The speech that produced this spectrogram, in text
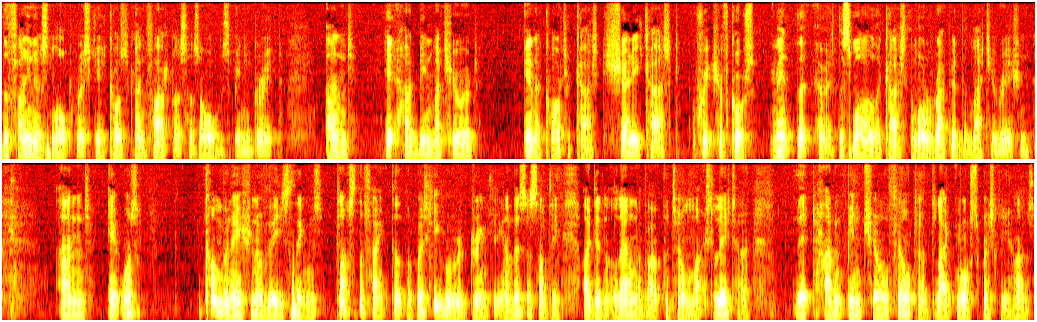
the finest malt whisky, because Glenfarclas has always been great. And it had been matured in a quarter cask, sherry cask, which of course meant that uh, the smaller the cask, the more rapid the maturation. And it was combination of these things, plus the fact that the whisky we were drinking, and this is something I didn't learn about until much later, it hadn't been chill filtered like most whisky has,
